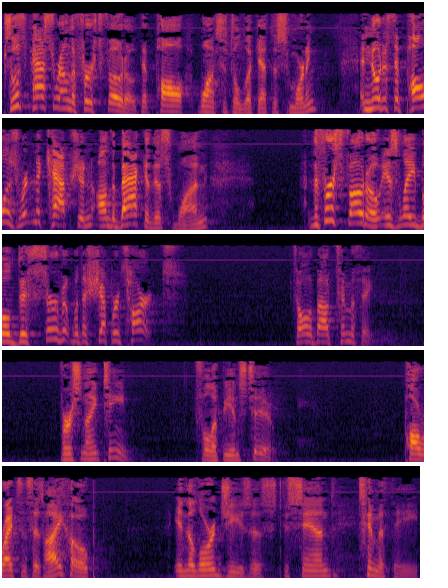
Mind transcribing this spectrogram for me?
So let's pass around the first photo that Paul wants us to look at this morning. And notice that Paul has written a caption on the back of this one. The first photo is labeled The Servant with a Shepherd's Heart. It's all about Timothy. Verse 19, Philippians 2. Paul writes and says, I hope in the Lord Jesus to send Timothy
